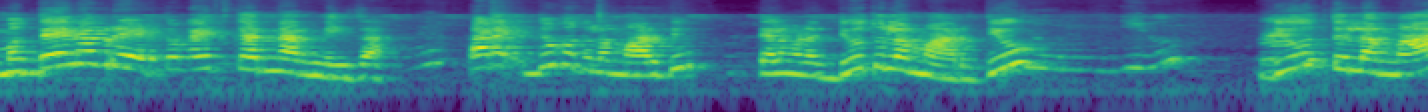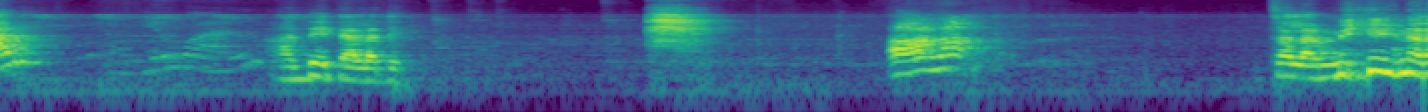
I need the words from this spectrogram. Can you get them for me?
मग दे ना ब्रेड तो काहीच करणार नाही जा. अरे देऊ का तुला मार देऊ? त्याला म्हणा देऊ तुला मार देऊ? देऊ तुला मार? हा दे त्याला दे. आहा. चला मी ना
